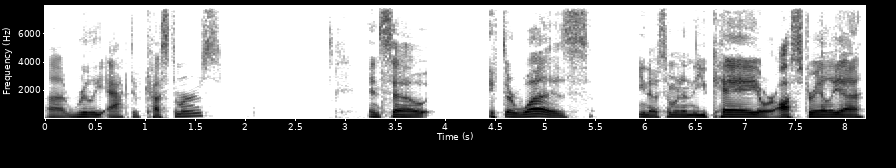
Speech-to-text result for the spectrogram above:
uh, really active customers. And so if there was, you know, someone in the UK or Australia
